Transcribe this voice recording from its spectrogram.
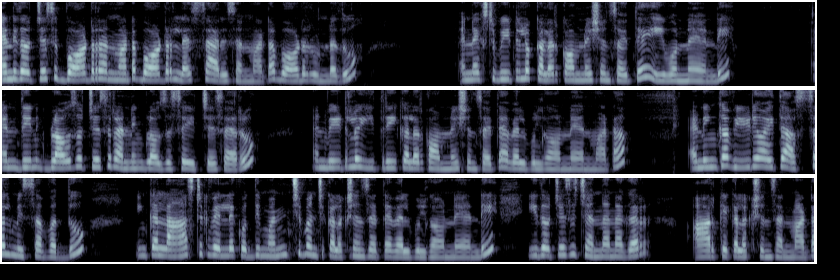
అండ్ ఇది వచ్చేసి బార్డర్ అనమాట బార్డర్ లెస్ శారీస్ అనమాట బార్డర్ ఉండదు. అండ్ నెక్స్ట్ వీటిలో కలర్ కాంబినేషన్స్ అయితే ఇవి ఉన్నాయండి. అండ్ దీనికి బ్లౌజ్ వచ్చేసి రన్నింగ్ బ్లౌజెసే ఇచ్చేశారు. అండ్ వీటిలో ఈ త్రీ కలర్ కాంబినేషన్స్ అయితే అవైలబుల్గా ఉన్నాయన్నమాట. అండ్ ఇంకా వీడియో అయితే అస్సలు మిస్ అవ్వద్దు. ఇంకా లాస్ట్కి వెళ్ళే కొద్దీ మంచి మంచి కలెక్షన్స్ అయితే అవైలబుల్గా ఉన్నాయండి. ఇది వచ్చేసి చందానగర్ ఆర్కే కలెక్షన్స్ అనమాట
